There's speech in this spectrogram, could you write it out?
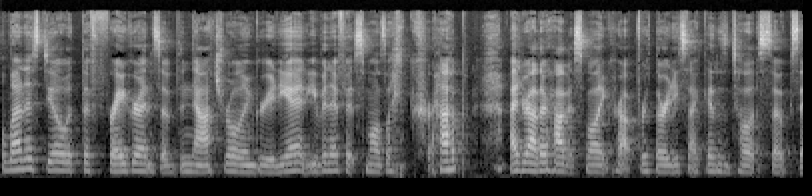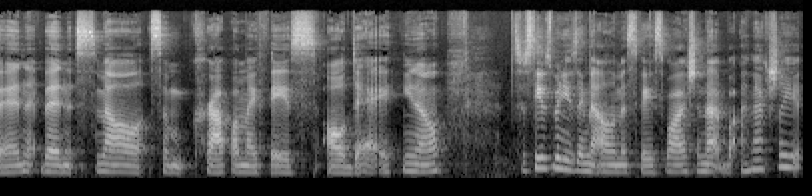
Let us deal with the fragrance of the natural ingredient, even if it smells like crap. I'd rather have it smell like crap for 30 seconds until it soaks in than smell some crap on my face all day, you know? So Steve's been using the Elemis face wash, and that I'm actually,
